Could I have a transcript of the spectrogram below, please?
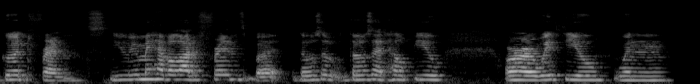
good friends. You, you may have a lot of friends, but those are those that help you or are with you when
